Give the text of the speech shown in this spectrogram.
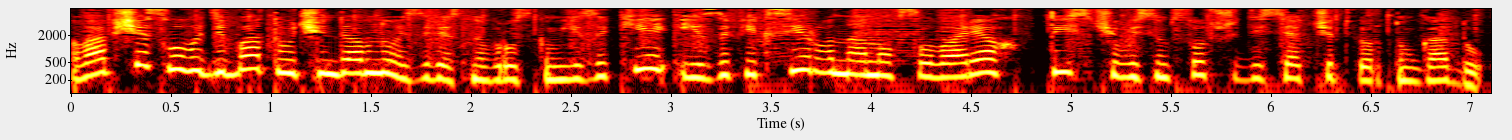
Вообще слово «дебаты» очень давно известно в русском языке и зафиксировано оно в словарях в 1864 году.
